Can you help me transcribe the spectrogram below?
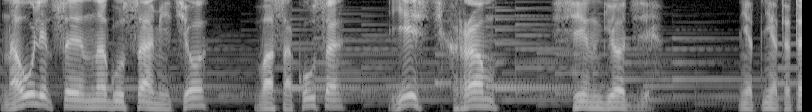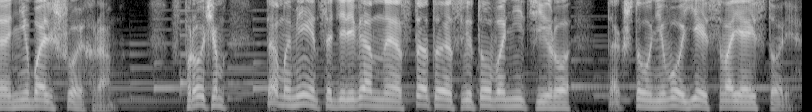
На улице Нагуса-Митё, Васакуса, есть храм Сингёдзи. Нет-нет, это небольшой храм. Впрочем, там имеется деревянная статуя святого Нитиро, так что у него есть своя история.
